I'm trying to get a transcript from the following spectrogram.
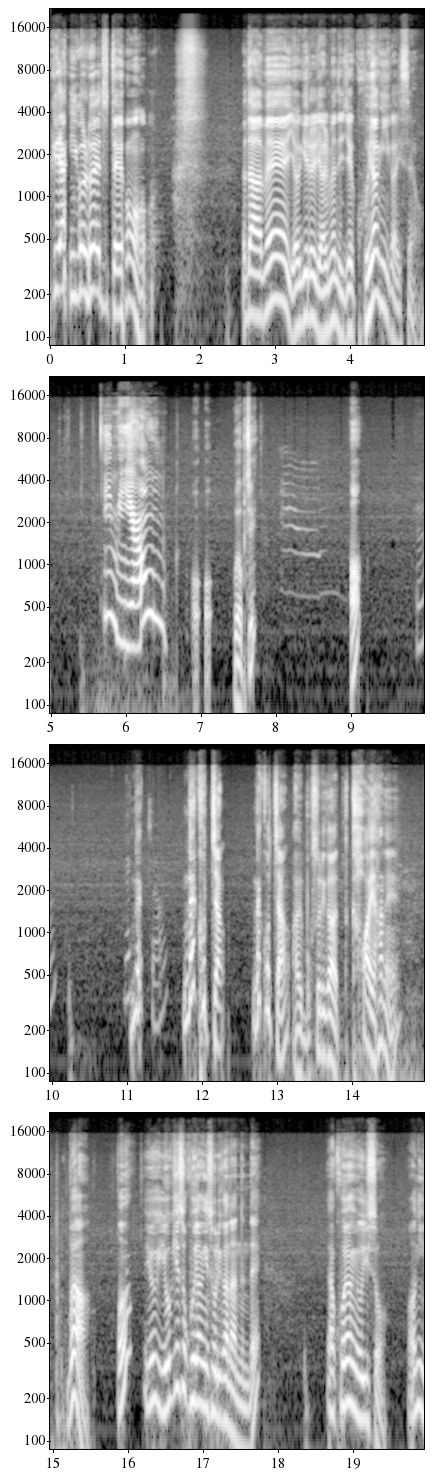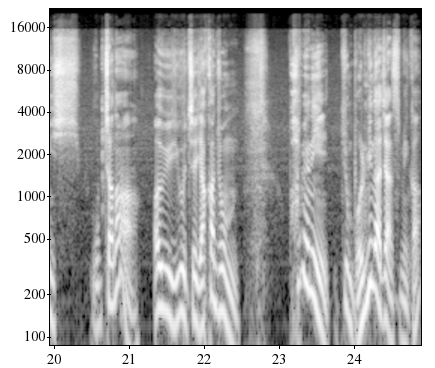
그냥 이걸로 해도 돼요. 그 다음에 여기를 열면 이제 고양이가 있어요. 이미야옹. 어, 어, 왜 없지? 어? 응? 내 콧장. 내 콧장. 아, 목소리가 카와이하네. 뭐야? 어? 여, 여기서 고양이 소리가 났는데? 야, 고양이 어디 있어? 아니, 씨, 없잖아. 아 이거 진짜 약간 좀 화면이 좀 멀미나지 않습니까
